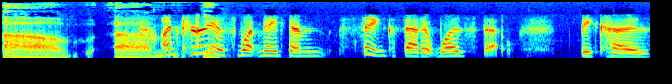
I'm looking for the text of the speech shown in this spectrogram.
uh, um, I'm curious yeah. what made him think that it was though, because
